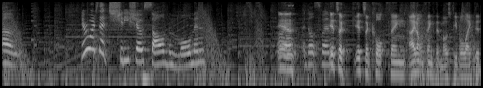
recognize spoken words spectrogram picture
Um, you ever watch that shitty show Saul of the Mole Men? Yeah. Adult Swim. It's a it's a cult thing. I don't think that most people liked it,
